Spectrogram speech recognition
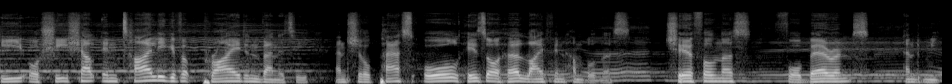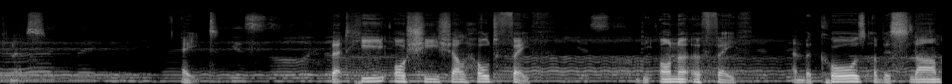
he or she shall entirely give up pride and vanity and shall pass all his or her life in humbleness, cheerfulness, forbearance, and meekness. 8. That he or she shall hold faith, the honor of faith, and the cause of Islam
